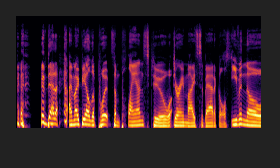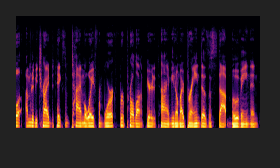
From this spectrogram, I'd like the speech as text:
that I might be able to put some plans to during my sabbaticals. Even though I'm going to be trying to take some time away from work for a prolonged period of time, you know, my brain doesn't stop moving and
